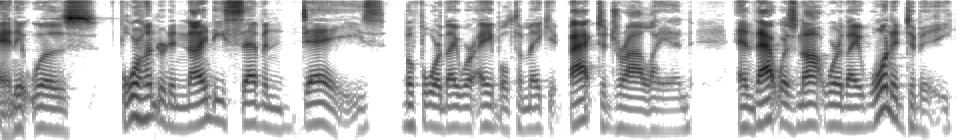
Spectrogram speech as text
And it was 497 days before they were able to make it back to dry land. And that was not where they wanted to be.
